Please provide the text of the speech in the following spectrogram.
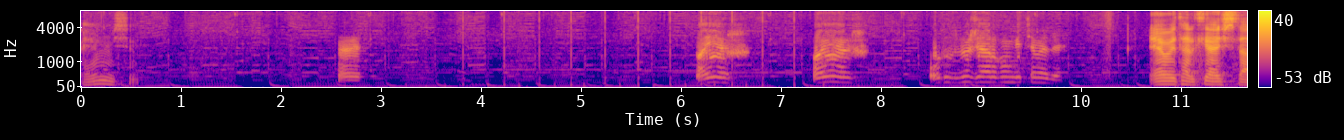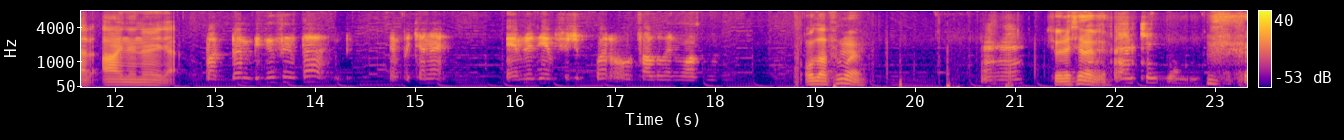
Emin misin? Evet. Hayır. Hayır. 31 arabam geçemedi. Evet arkadaşlar aynen öyle. Bak ben birinci sınıfta bir tane Emre diye bir çocuk var o saldı benim ağzıma. O lafı mı? Hı hı. Söylesene bir. Erkek yani. Uf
